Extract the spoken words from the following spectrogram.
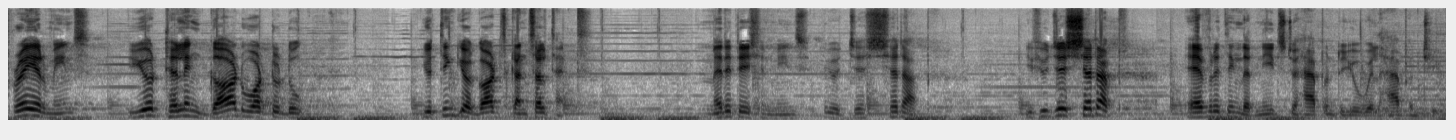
Prayer means you're telling God what to do. You think you're God's consultant. Meditation means you just shut up. If you just shut up, everything that needs to happen to you will happen to you.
